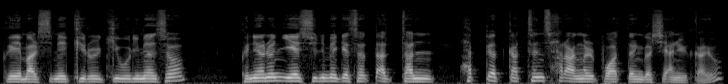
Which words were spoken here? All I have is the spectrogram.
그의 말씀에 귀를 기울이면서 그녀는 예수님에게서 따뜻한 햇볕 같은 사랑을 보았던 것이 아닐까요?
